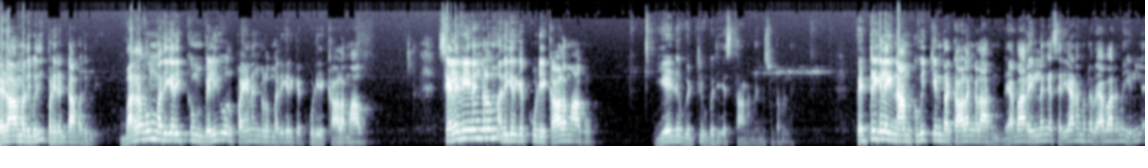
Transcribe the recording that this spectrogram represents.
ஏழாம் அதிபதி பனிரெண்டாம் அதிபதி. வரவும் அதிகரிக்கும் வெளியூர் பயணங்களும் அதிகரிக்கக்கூடிய காலமாகும். செலவீனங்களும் அதிகரிக்கக்கூடிய காலமாகும். ஏழு வெற்றி உபரிய ஸ்தானம் என்று சொல்கிறோமில்லை வெற்றிகளை நாம் குவிக்கின்ற காலங்களாகும். வியாபாரம் இல்லைங்க சரியான முறையில் வியாபாரமே இல்லை.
